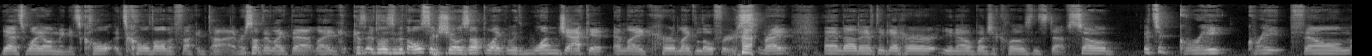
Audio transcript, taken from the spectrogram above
"Yeah, it's Wyoming. It's cold. It's cold all the fucking time," or something like that. Like, because Elizabeth Olsen shows up like with one jacket and like her like loafers, right? And uh, they have to get her, you know, a bunch of clothes and stuff. So it's a great, great film.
